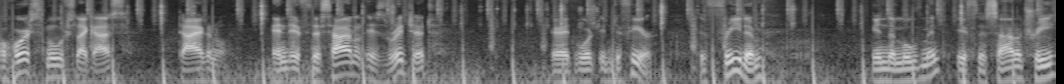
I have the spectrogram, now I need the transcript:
A horse moves like us, diagonal. And if the saddle is rigid, it would interfere. The freedom in the movement, if the saddle tree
